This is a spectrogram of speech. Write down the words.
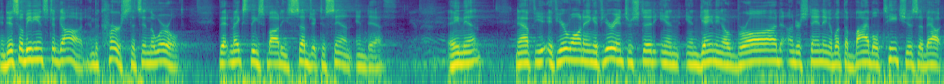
and disobedience to God and the curse that's in the world that makes these bodies subject to sin and death. Amen. Now, if, you, if you're wanting, if you're interested in, in gaining a broad understanding of what the Bible teaches about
